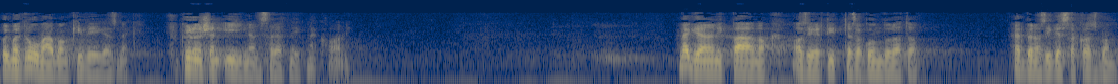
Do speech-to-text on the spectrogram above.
hogy majd Rómában kivégeznek. Különösen így nem szeretnék meghalni. Megjelenik Pálnak azért itt ez a gondolata, ebben az ige szakaszban.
